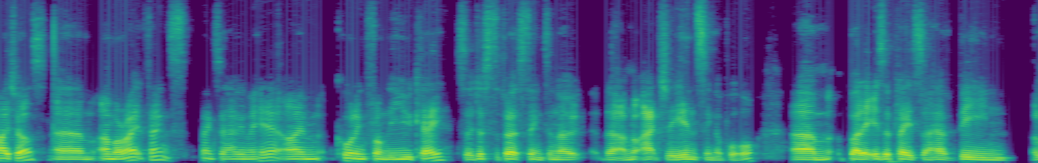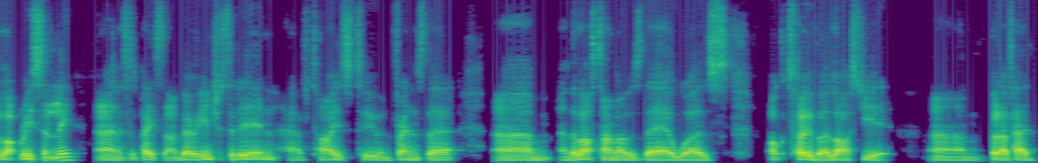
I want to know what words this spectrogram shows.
Hi, Charles. Um, I'm all right, thanks. Thanks for having me here. I'm calling from the UK. So, just the first thing to note that I'm not actually in Singapore, um, but it is a place I have been a lot recently. And it's a place that I'm very interested in, have ties to, and friends there. Um, and the last time I was there was October last year. Um, but I've had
